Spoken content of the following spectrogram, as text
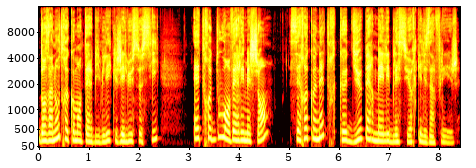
Dans un autre commentaire biblique, j'ai lu ceci Être doux envers les méchants, c'est reconnaître que Dieu permet les blessures qu'ils infligent,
